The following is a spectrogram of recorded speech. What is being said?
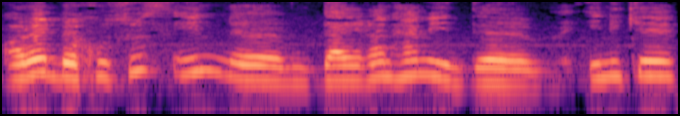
آره به خصوص این دقیقا همین اینی که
